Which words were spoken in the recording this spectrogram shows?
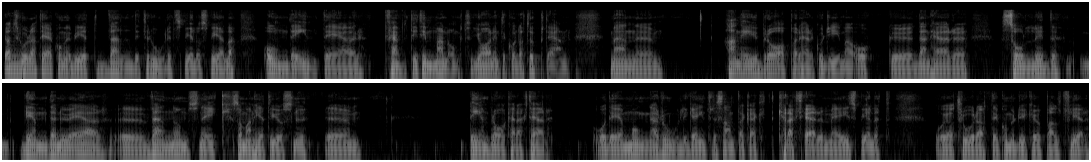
Jag Mm. tror att det här kommer bli ett väldigt roligt spel att spela. Om det inte är 50 timmar långt. Jag har inte kollat upp det än. Men eh, han är ju bra på det här Kojima och eh, den här eh, Solid, vem det nu är, eh, Venom Snake som han heter just nu. Eh, det är en bra karaktär. Och det är många roliga, intressanta karaktärer med i spelet. Och jag tror att det kommer dyka upp allt fler.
